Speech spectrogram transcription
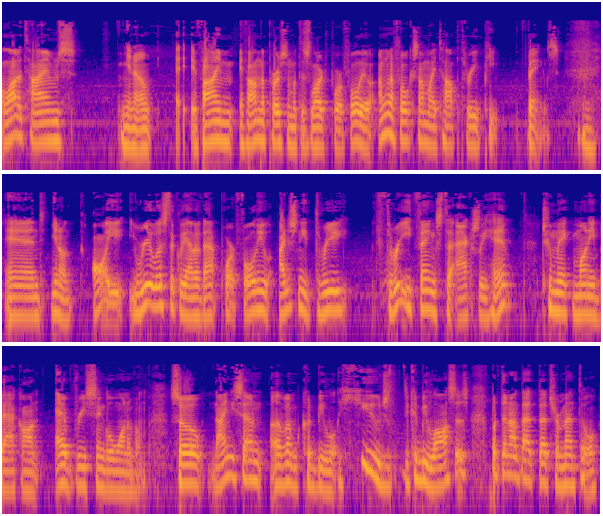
a lot of times, you know, if I'm if I'm the person with this large portfolio, I'm going to focus on my top three pe- things. And you know, all you realistically out of that portfolio, I just need three three things to actually hit to make money back on every single one of them. So 97 of them could be huge, it could be losses, but they're not that detrimental.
